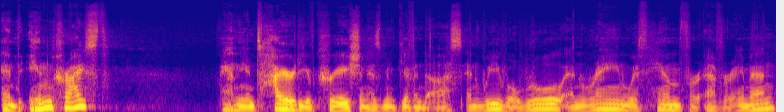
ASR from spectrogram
and in Christ, Man, the entirety of creation has been given to us, and we will rule and reign with him forever. Amen?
